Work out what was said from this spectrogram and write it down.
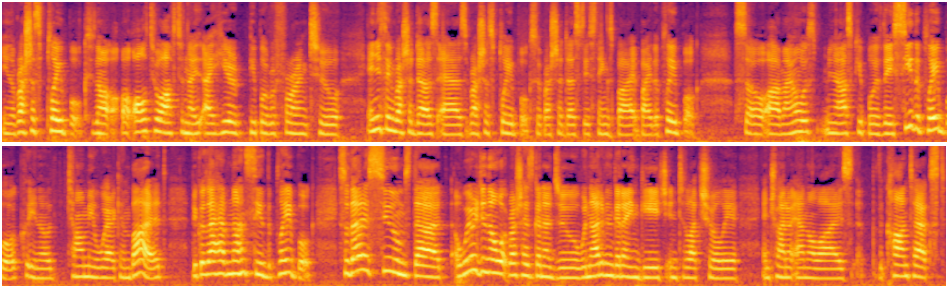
you know, Russia's playbook. You know, all too often I, I hear people referring to anything Russia does as Russia's playbook. So Russia does these things by by the playbook. So um, I always you know ask people if they see the playbook, you know, tell me where I can buy it because I have not seen the playbook. So that assumes that we already know what Russia is going to do. We're not even going to engage intellectually and trying to analyze the context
